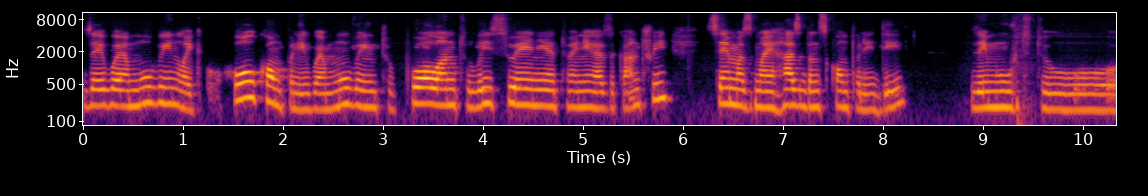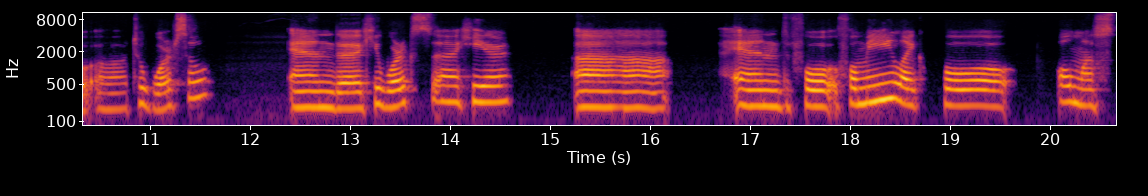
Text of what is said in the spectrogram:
they were moving like whole company were moving to poland to lithuania to any other country same as my husband's company did. They moved to uh, to Warsaw, and uh, he works uh, here. And for for me, like for almost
